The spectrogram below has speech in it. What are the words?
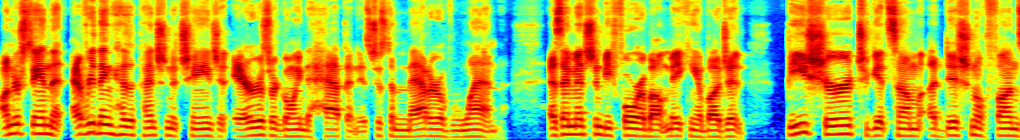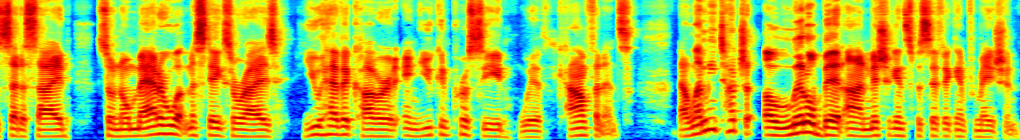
understand that everything has a pension to change and errors are going to happen. It's just a matter of when. As I mentioned before about making a budget, be sure to get some additional funds set aside so no matter what mistakes arise, you have it covered and you can proceed with confidence. Now, let me touch a little bit on Michigan specific information.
